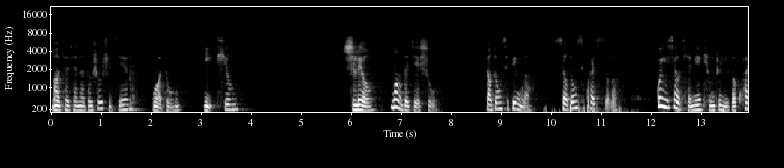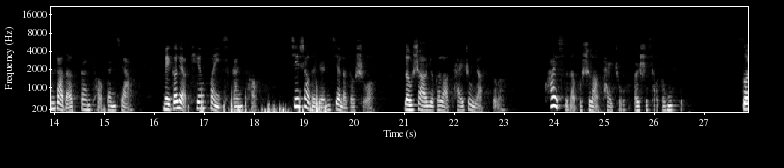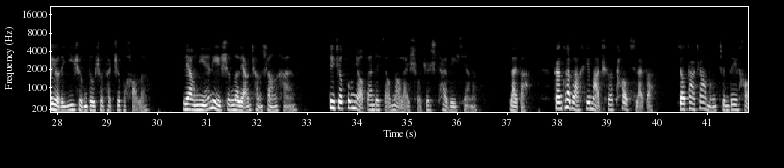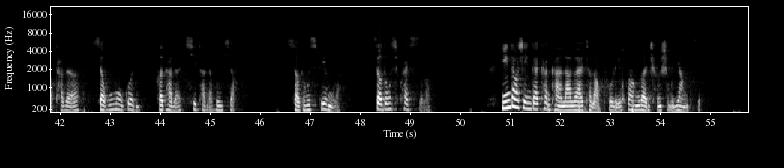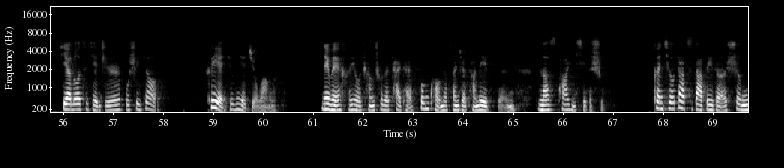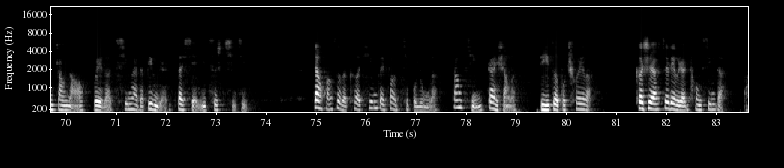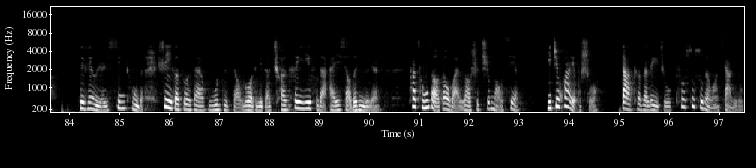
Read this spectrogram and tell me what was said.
毛芊芊的读书时间，我读你听。十六梦的结束，小东西病了，小东西快死了。贵校前面停着一个宽大的干草担架，每隔两天换一次干草。街上的人见了都说，楼上有个老财主要死了。快死的不是老财主，而是小东西。所有的医生都说他治不好了，两年里生了两场伤寒，对这蜂鸟般的小脑来说真是太危险了。来吧，赶快把黑马车套起来吧，叫大蚱蜢准备好他的小乌木棍和他的凄惨的微笑。小东西病了，小东西快死了。您倒是应该看看拉鲁埃特老铺里慌乱成什么样子。皮亚洛特简直不睡觉了，黑眼睛也绝望了。那位很有长处的太太疯狂地翻着他那本拉斯帕伊写的书，恳求大慈大悲的圣张脑为了亲爱的病人再写一次奇迹。淡黄色的客厅被放弃不用了，钢琴盖上了，笛子不吹了。可是最令人痛心的！最令人心痛的是一个坐在屋子角落里的穿黑衣服的矮小的女人，她从早到晚老是织毛线，一句话也不说，大颗的泪珠扑簌簌的往下流。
